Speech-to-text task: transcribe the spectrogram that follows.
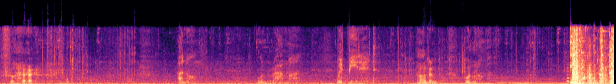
For her. Anung. Un Rama. Repeat it. Anand Unrama. Open the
